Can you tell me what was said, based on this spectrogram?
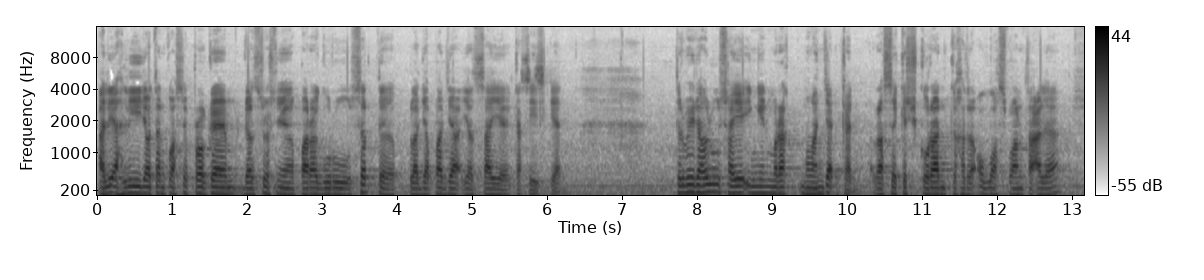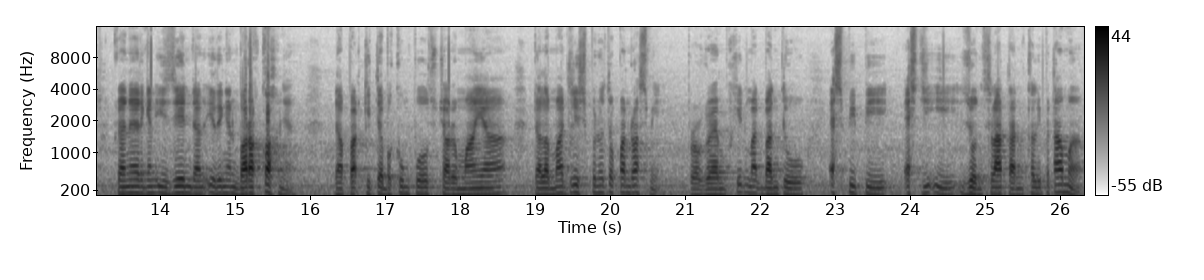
ahli-ahli jawatan kuasa program dan seterusnya para guru serta pelajar-pelajar yang saya kasih sekian. Terlebih dahulu saya ingin memanjatkan rasa kesyukuran kehadrat Allah SWT kerana dengan izin dan iringan barakahnya dapat kita berkumpul secara maya dalam majlis penutupan rasmi program khidmat bantu SPP SGE Zon Selatan kali pertama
